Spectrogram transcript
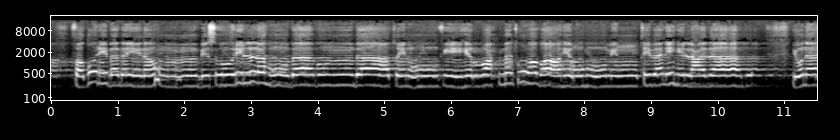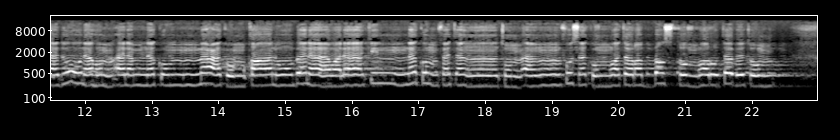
فضرب بينهم بسور له باب باطنه فيه الرحمة وظاهره من قبله العذاب. ينادونهم ألم نكن معكم؟ قالوا بلى ولكنكم فتنتم أنفسكم وتربصتم وارتبتم.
